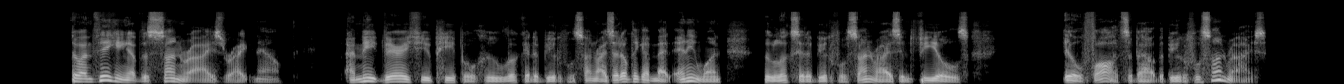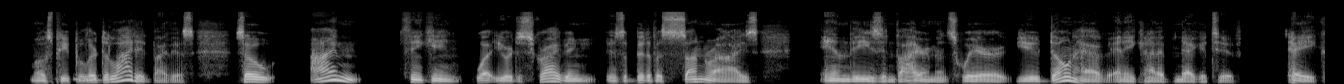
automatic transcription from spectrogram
so I'm thinking of the sunrise right now. I meet very few people who look at a beautiful sunrise. I don't think I've met anyone who looks at a beautiful sunrise and feels ill thoughts about the beautiful sunrise. Most people mm-hmm. are delighted by this. So I'm thinking what you are describing is a bit of a sunrise in these environments where you don't have any kind of negative take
